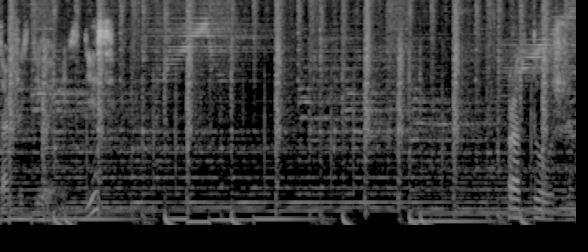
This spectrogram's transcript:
так же сделаем и здесь. Продолжим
